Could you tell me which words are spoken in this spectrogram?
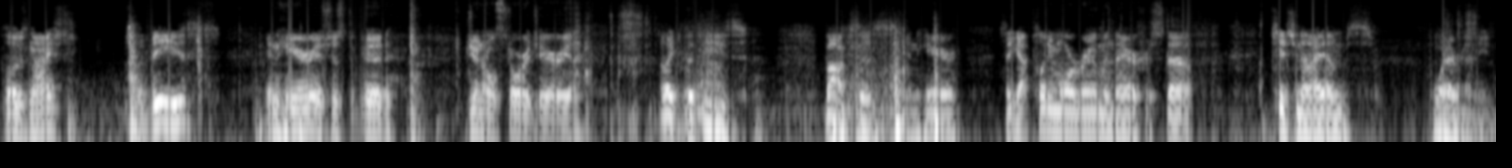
Close nice. So these in here is just a good general storage area. I like to put these boxes in here. So you got plenty more room in there for stuff, kitchen items, whatever you need.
